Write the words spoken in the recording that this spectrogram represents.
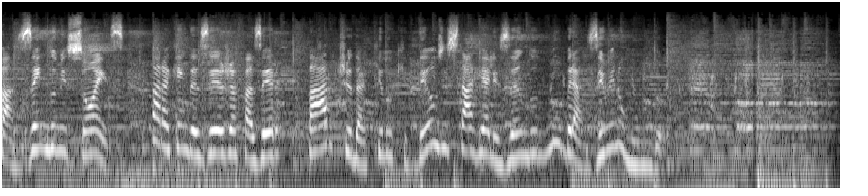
Fazendo Missões para quem deseja fazer parte daquilo que Deus está realizando no Brasil e no mundo.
